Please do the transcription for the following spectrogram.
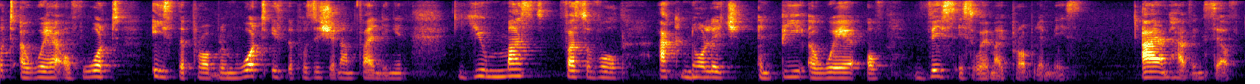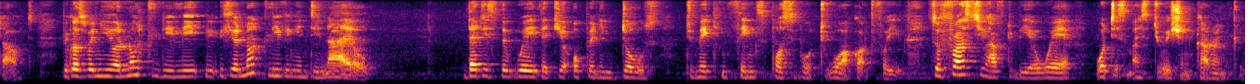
not aware of what is the problem, what is the position I'm finding it. You must first of all acknowledge and be aware of this is where my problem is. I am having self doubt. Because when you're not really, if you're not living in denial, that is the way that you're opening doors to making things possible to work out for you. So, first, you have to be aware what is my situation currently.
